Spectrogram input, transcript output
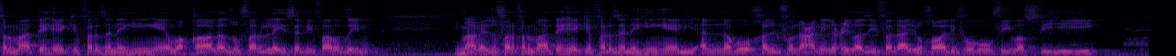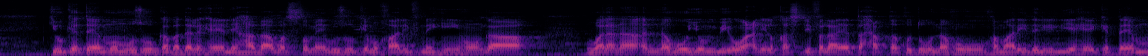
फ़रमाते हैं कि फ़र्ज़ नहीं है। वक़ाल ज़ुफ़र लई सभी फ़र्ज़िन। इमाम ज़ुफ़र फरमाते हैं कि फ़र्ज़ नहीं है ली अन्न खलफ़नवज़ी फ़ला युखालिफ़ी वसफ़ी क्योंकि तयम वज़ू का बदल है, लिहाजा वसफ़ में वज़ू के मुखालिफ नहीं होगा। वलना अन्नहु युम्बिअनिलकसद फ़ला यतहक़दूनहु हमारी दलील ये है कि तयम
